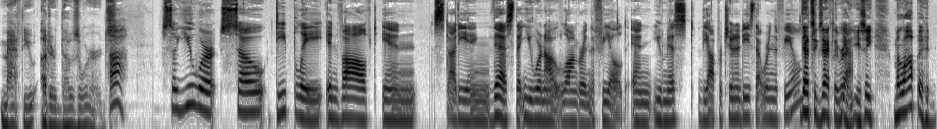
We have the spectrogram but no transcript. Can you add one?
Matthew uttered those words. Ah, so you were so deeply involved in studying this that you were no longer in the field and you missed the opportunities that were in the field? That's exactly right. Yeah. You see, Malapa had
